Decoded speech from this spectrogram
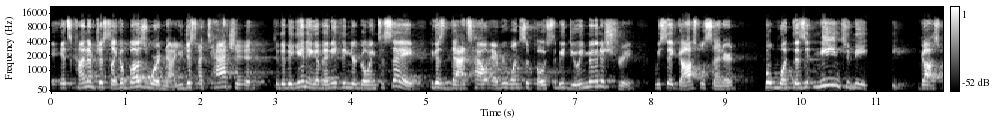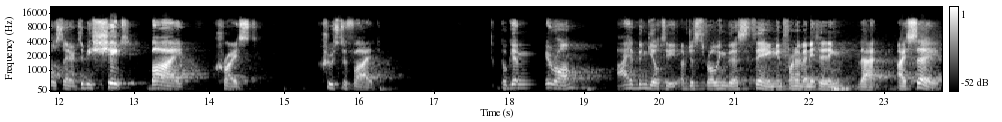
It's kind of just like a buzzword now. You just attach it to the beginning of anything you're going to say because that's how everyone's supposed to be doing ministry. We say gospel centered, but what does it mean to be gospel centered, to be shaped by Christ crucified? Don't get me wrong. I have been guilty of just throwing this thing in front of anything that I say.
